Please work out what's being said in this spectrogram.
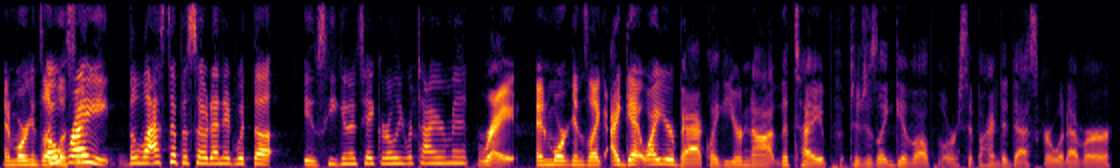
And Morgan's like, oh, listen, right. The last episode ended with the is he gonna take early retirement? right. And Morgan's like, I get why you're back. Like you're not the type to just like give up or sit behind a desk or whatever.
